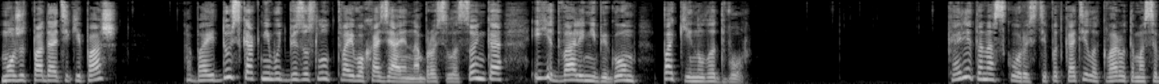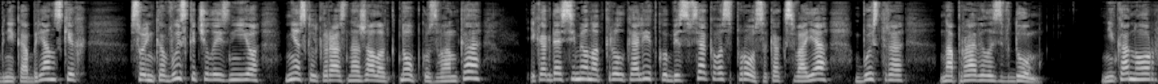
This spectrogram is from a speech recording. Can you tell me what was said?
«Может, подать экипаж?» «Обойдусь как-нибудь без услуг твоего хозяина», — бросила Сонька и едва ли не бегом покинула двор. Карета на скорости подкатила к воротам особняка Брянских. Сонька выскочила из нее, несколько раз нажала кнопку звонка, и когда Семен открыл калитку без всякого спроса, как своя, быстро направилась в дом. Никанор,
